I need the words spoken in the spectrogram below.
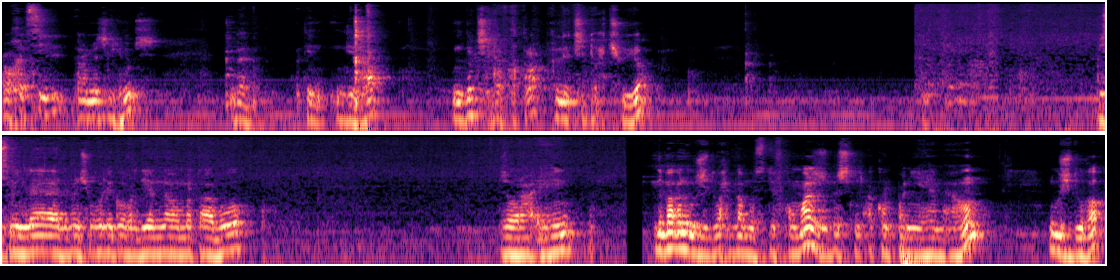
راه واخا تسيل راه ما تيهمش من بعد غادي نديرها. منبردش عليها في خطره خليها تشد واحد شوية. بسم الله دابا نشوفو les gaufres ديالنا هما طابو. جو رائعين دابا غنوجد واحد la mousse de fromage باش ن accompagner ها معاهم. نوجدوها.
